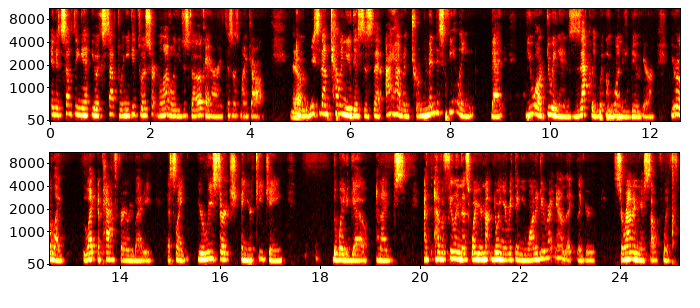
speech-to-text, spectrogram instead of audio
and it's something that you accept when you get to a certain level. You just go, okay, all right, this is my job. Yeah. And the reason I'm telling you this is that I have a tremendous feeling that you are doing exactly what you wanted to do here. You're like lighting a path for everybody. It's like your research and your teaching the way to go. And I just, I have a feeling that's why you're not doing everything you want to do right now. Like, like you're surrounding yourself with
